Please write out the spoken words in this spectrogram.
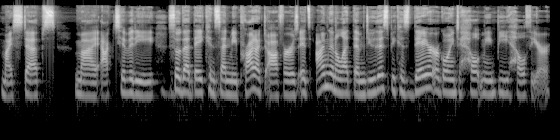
my steps my activity mm-hmm. so that they can send me product offers. It's I'm going to let them do this because they are going to help me be healthier.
